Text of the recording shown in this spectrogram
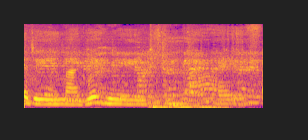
Mehdi Maghraoui.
